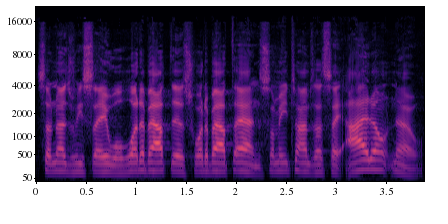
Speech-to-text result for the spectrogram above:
Sometimes we say, well, what about this? What about that? And so many times I say, I don't know.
